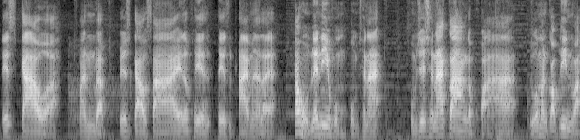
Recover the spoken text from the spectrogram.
เรสกาวอะมันแบบเรสกาวซ้ายแล้วเพย์เพลย์สุดท้ายมันอะไรอะถ้าผมเล่นนี่ผมผมชนะ ผมจะชนะกลางกับขวา หรือว่ามันกอบลินวะ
